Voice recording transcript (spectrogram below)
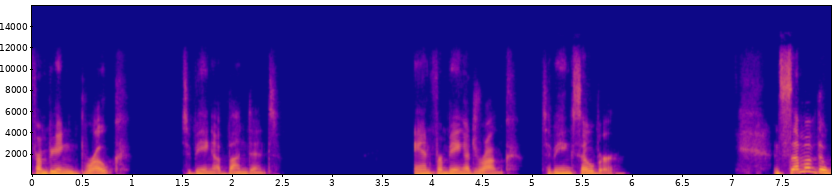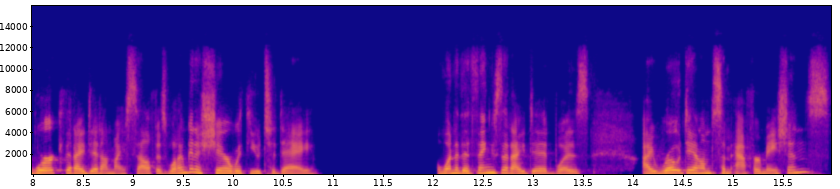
from being broke to being abundant, and from being a drunk to being sober. And some of the work that I did on myself is what I'm going to share with you today. One of the things that I did was I wrote down some affirmations,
